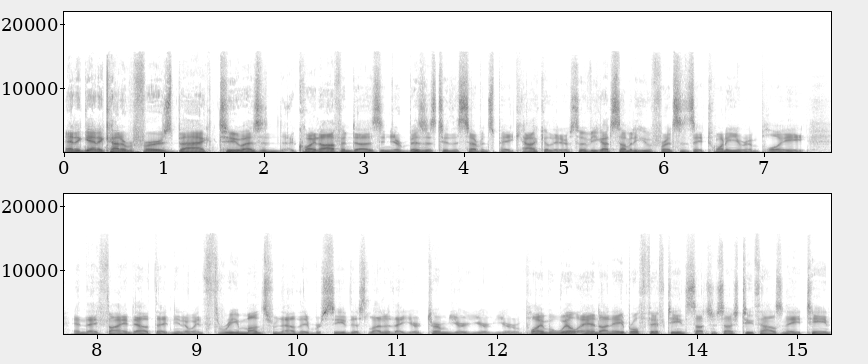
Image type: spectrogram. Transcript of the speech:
And again, it kind of refers back to, as it quite often does in your business, to the severance pay calculator. So if you got somebody who, for instance, a 20-year employee, and they find out that you know in three months from now they've received this letter that your term your your your employment will end on April 15th, such and such 2018.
